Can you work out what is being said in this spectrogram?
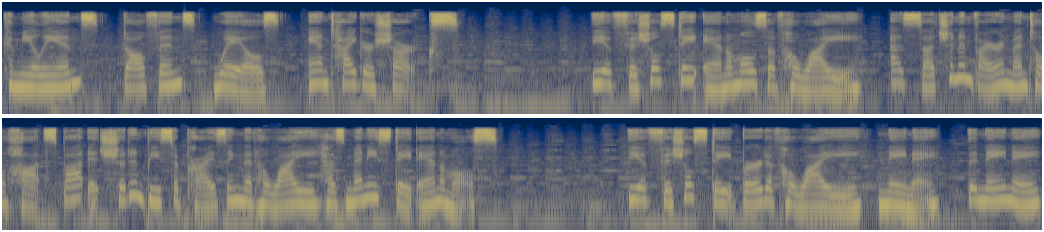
chameleons, dolphins, whales, and tiger sharks. The official state animals of Hawaii. As such an environmental hotspot it shouldn't be surprising that Hawaii has many state animals. The official state bird of Hawaii, Nene. The Nene,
